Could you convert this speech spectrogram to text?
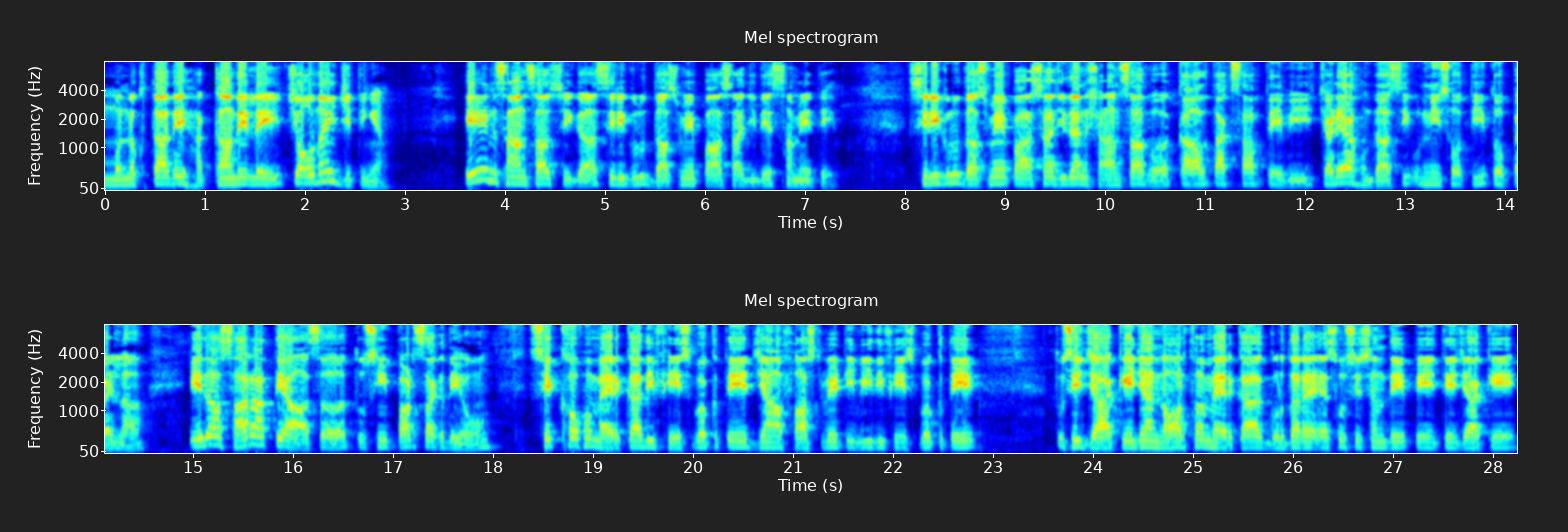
ਮਨੁੱਖਤਾ ਦੇ ਹੱਕਾਂ ਦੇ ਲਈ 14 ਹੀ ਜਿੱਤੀਆਂ। ਇਹ ਨਿਸ਼ਾਨ ਸਾਹਿਬ ਸੀਗਾ ਸ੍ਰੀ ਗੁਰੂ ਦਸਵੇਂ ਪਾਤਸ਼ਾਹ ਜੀ ਦੇ ਸਮੇਂ ਤੇ। ਸ੍ਰੀ ਗੁਰੂ ਦਸਵੇਂ ਪਾਤਸ਼ਾਹ ਜੀ ਦਾ ਨਿਸ਼ਾਨ ਸਾਹਿਬ ਕਾਲ ਤਖਤ ਸਾਹਿਬ ਤੇ ਵੀ ਚੜਿਆ ਹੁੰਦਾ ਸੀ 1930 ਤੋਂ ਪਹਿਲਾਂ। ਇਹਦਾ ਸਾਰਾ ਇਤਿਹਾਸ ਤੁਸੀਂ ਪੜ੍ਹ ਸਕਦੇ ਹੋ ਸਿੱਖ ਆਫ ਅਮਰੀਕਾ ਦੀ ਫੇਸਬੁੱਕ ਤੇ ਜਾਂ ਫਾਸਟਵੇ ਟੀਵੀ ਦੀ ਫੇਸਬੁੱਕ ਤੇ। ਤੁਸੀਂ ਜਾ ਕੇ ਜਾਂ ਨਾਰਥ ਅਮਰੀਕਾ ਗੁਰਦੁਆਰਾ ਐਸੋਸੀਏਸ਼ਨ ਦੇ ਪੇਜ ਤੇ ਜਾ ਕੇ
